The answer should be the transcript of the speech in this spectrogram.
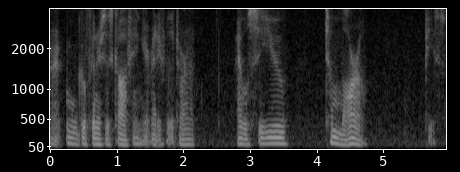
All right, we'll go finish this coffee and get ready for the tournament. I will see you tomorrow. Peace.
